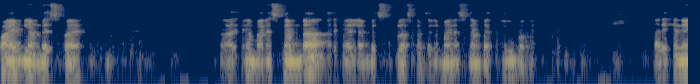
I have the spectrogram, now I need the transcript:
five lambda square আর এখানে মাইনাস ল্যামডা আর এখানে ল্যামডা প্লাস তাহলে মাইনাস ল্যামডা কিউব হবে আর এখানে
